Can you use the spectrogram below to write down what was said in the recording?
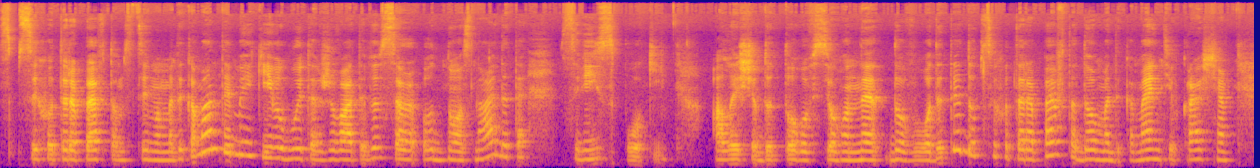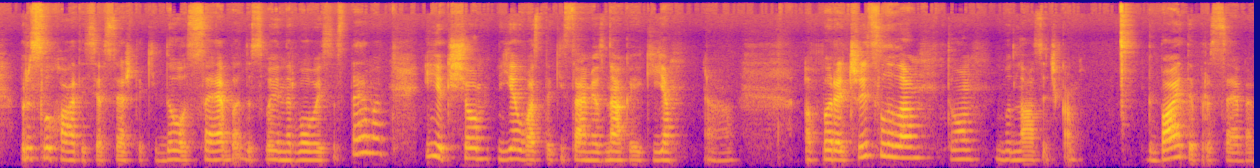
з психотерапевтом, з цими медикаментами, які ви будете вживати, ви все одно знайдете свій спокій. Але щоб до того всього не доводити до психотерапевта, до медикаментів, краще прислухатися все ж таки до себе, до своєї нервової системи. І якщо є у вас такі самі ознаки, які я перечислила, то, будь ласка, дбайте про себе,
